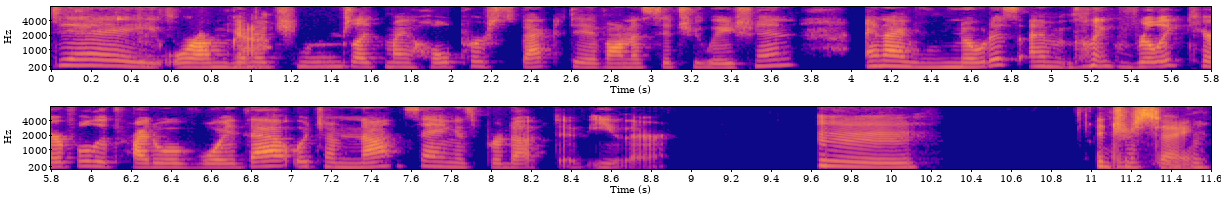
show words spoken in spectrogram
day or I'm gonna Yeah. change like my whole perspective on a situation. And I notice I'm like really careful to try to avoid that, which I'm not saying is productive either. Mm. Interesting.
